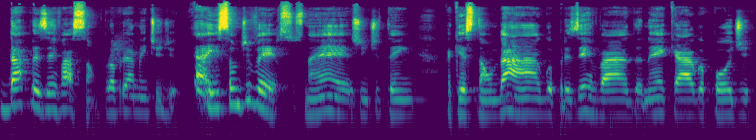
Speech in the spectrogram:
da preservação, propriamente dito. E aí são diversos, né? A gente tem a questão da água preservada, né? Que a água pode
